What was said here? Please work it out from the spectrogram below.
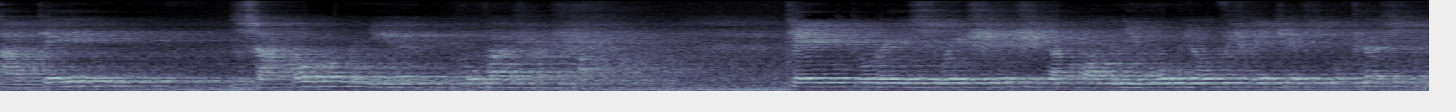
a Ty za kogo mnie uważasz? Ty, który słyszysz, jak o mnie mówią w świecie współczesnym.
